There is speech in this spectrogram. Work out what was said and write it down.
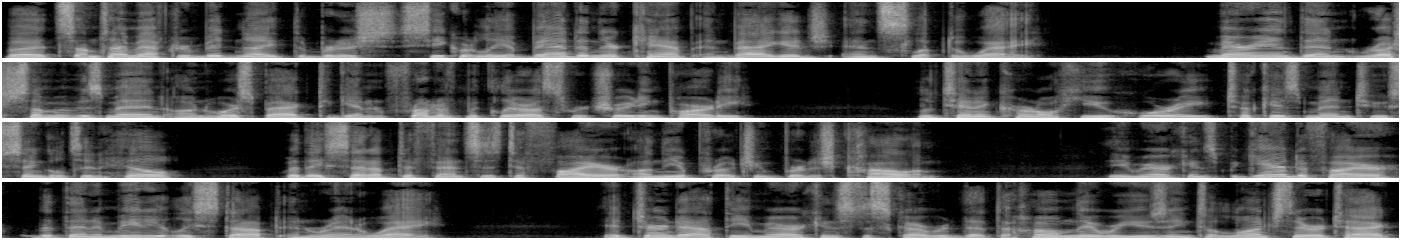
but sometime after midnight, the British secretly abandoned their camp and baggage and slipped away. Marion then rushed some of his men on horseback to get in front of McLeroth's retreating party. Lieutenant Colonel Hugh Horry took his men to Singleton Hill, where they set up defenses to fire on the approaching British column. The Americans began to fire, but then immediately stopped and ran away. It turned out the Americans discovered that the home they were using to launch their attack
